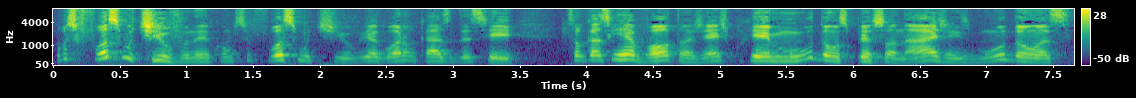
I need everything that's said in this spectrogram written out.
Como se fosse motivo, né? Como se fosse motivo. E agora um caso desse aí. São casos que revoltam a gente, porque mudam os personagens, mudam as,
